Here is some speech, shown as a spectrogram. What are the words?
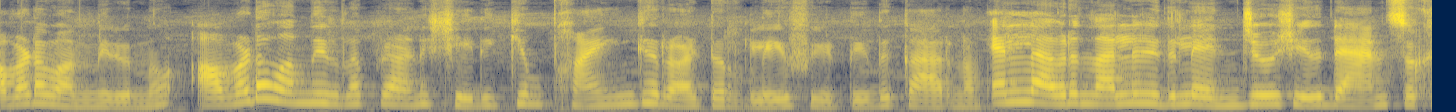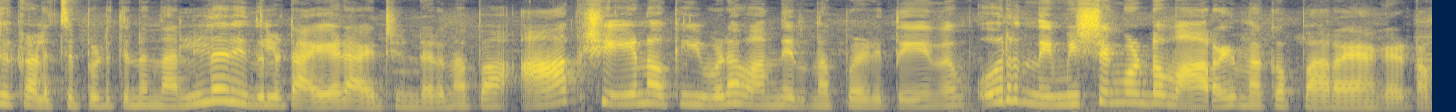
അവിടെ വന്നിരുന്നു. അവിടെ വന്നിരുന്നപ്പോഴാണ് ശരിക്കും ഭയങ്കരമായിട്ട് റിലീഫ് കിട്ടിയത് കാരണം എല്ലാവരും നല്ല രീതിയിൽ എൻജോയ് ചെയ്ത് ഡാൻസ് ഒക്കെ കളിച്ചപ്പോഴത്തേനും നല്ല രീതിയിൽ ടയേർഡ് ആയിട്ടുണ്ടായിരുന്നു. അപ്പോൾ ആ ക്ഷീണമൊക്കെ ഇവിടെ വന്നിരുന്നപ്പോഴത്തേനും ഒരു നിമിഷം കൊണ്ട് മാറി എന്നൊക്കെ പറയാം കേട്ടോ.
